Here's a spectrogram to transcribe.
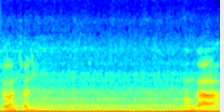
천천히. 뭔가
